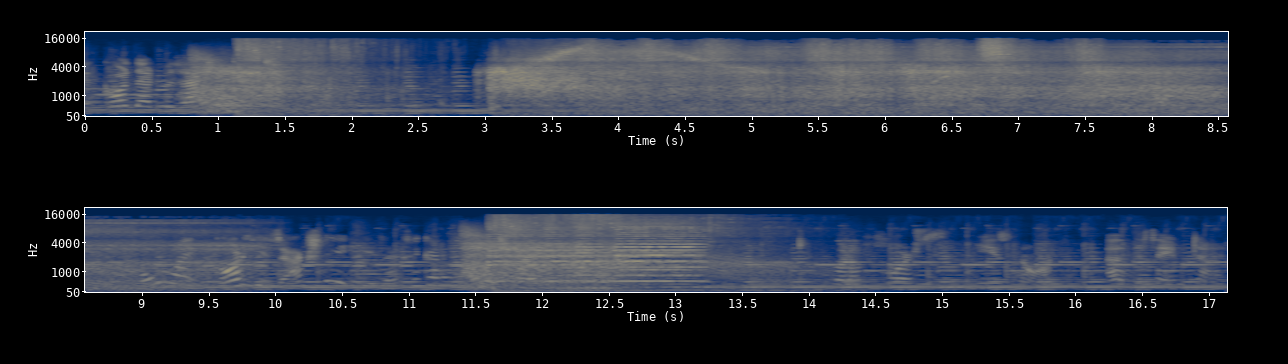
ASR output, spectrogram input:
God, that was actually Oh my god, he's actually, he's actually kind of a But of course, he's not. at the same time.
